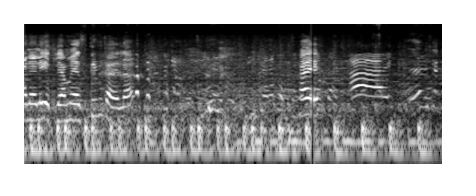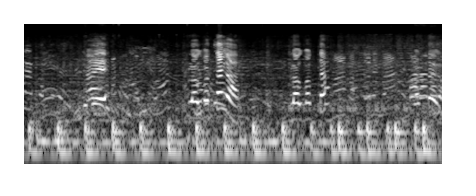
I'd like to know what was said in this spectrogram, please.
आल्याला घेतले आम्ही आईस्क्रीम खायला. हाय हाय ब्लॉग बघता का? ब्लॉग बघता? बघता का?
